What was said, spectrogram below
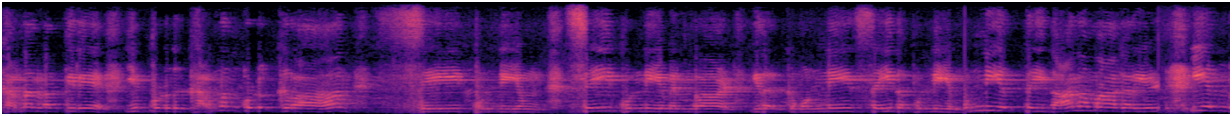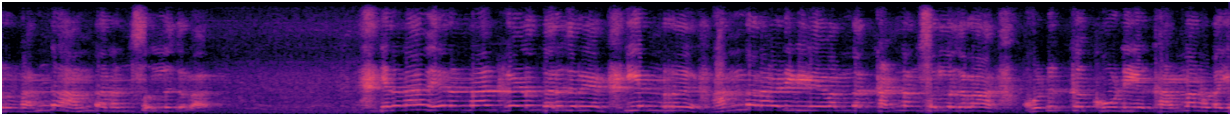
கர்ணனிடத்திலே இப்பொழுது கர்ணன் கொடுக்கிறான். செய் புண்ணியம் செய் புண்ணியம் என்றால் இதற்கு முன்னே செய்த புண்ணியம். புண்ணியத்தை தானமாக எள்- என்று வந்த அந்தனன் சொல்லுகிறார். இதனால் வேணும்னா தருகிறேன் என்று அந்த வடிவிலே வந்த கண்ணன் சொல்லுகிறான் கொடுக்கக்கூடிய கர்ணனுடைய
